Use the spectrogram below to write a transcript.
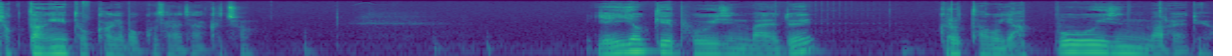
적당히 독하게 먹고 살자, 그쵸? 예의 없게 보이진 말되 그렇다고 얕보이진 말아야 돼요.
